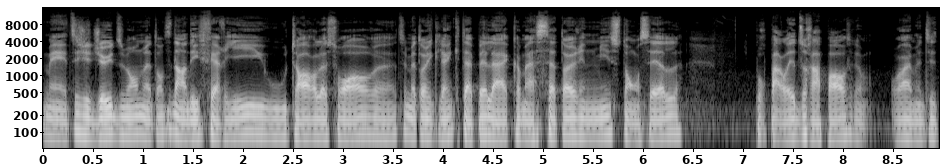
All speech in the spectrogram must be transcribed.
Mais tu sais, j'ai déjà eu du monde, mettons, dans des fériés ou tard le soir, euh, tu sais, mettons un client qui t'appelle à comme à 7h30 sur ton cell pour parler du rapport, c'est comme ouais, mais tu sais,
